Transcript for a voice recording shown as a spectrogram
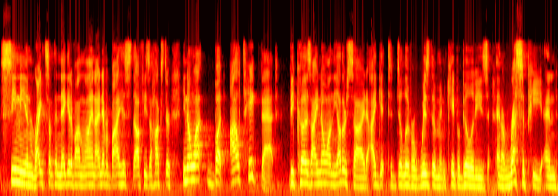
see me and write something negative online. I never buy his stuff. He's a huckster. You know what? But I'll take that because I know on the other side I get to deliver wisdom and capabilities and a recipe and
